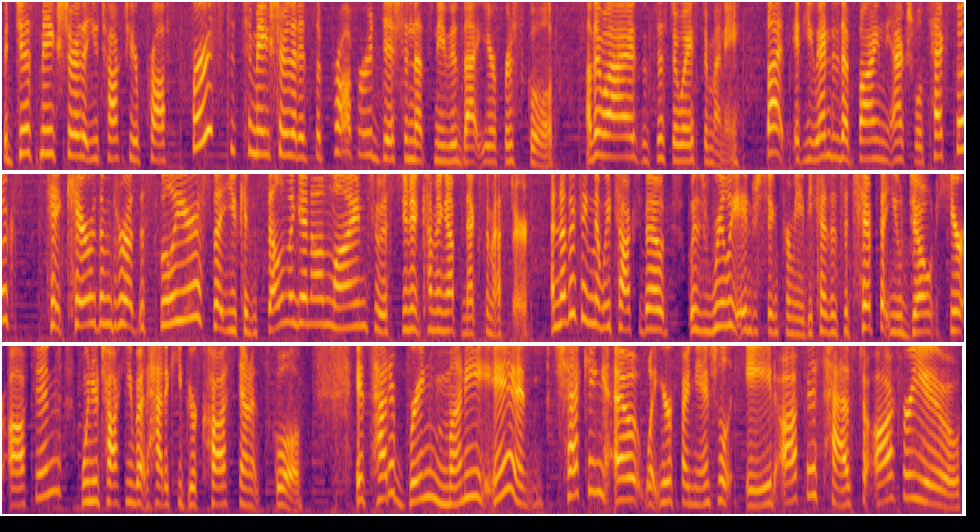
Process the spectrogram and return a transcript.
but just make sure that you talk to your prof first to make sure that it's the proper edition that's needed that year for school. Otherwise, it's just a waste of money. But if you ended up buying the actual textbooks, Take care of them throughout the school year so that you can sell them again online to a student coming up next semester. Another thing that we talked about was really interesting for me because it's a tip that you don't hear often when you're talking about how to keep your costs down at school. It's how to bring money in, checking out what your financial aid office has to offer you.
